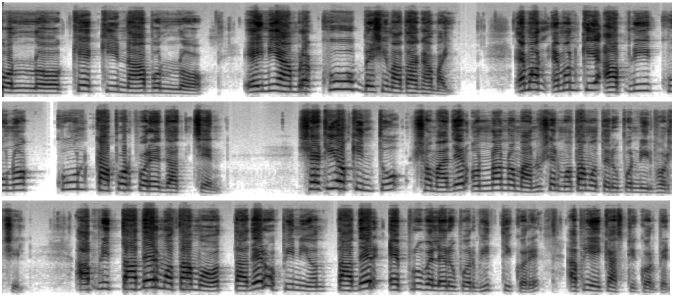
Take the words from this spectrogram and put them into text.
বলল, কে কি না বলল, এই নিয়ে আমরা খুব বেশি মাথা ঘামাই। এমন এমনকি আপনি কোনো কোন কাপড় পরে যাচ্ছেন, সেটিও কিন্তু সমাজের অন্যান্য মানুষের মতামতের উপর নির্ভরশীল। আপনি তাদের মতামত, তাদের অপিনিয়ন তাদের অ্যাপ্রুভেলের উপর ভিত্তি করে আপনি এই কাজটি করবেন।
